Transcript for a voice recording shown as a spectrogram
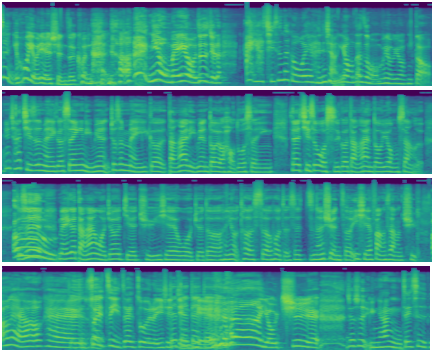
这你会有点选择困难啊？你有没有就是觉得，哎呀，其实那个我也很想用，但是我没有用到。因为它其实每一个声音里面，就是每一个档案里面都有好多声音，所以其实我十个档案都用上了，只是哦每一个档案我就截取一些我觉得很有特色，或者是只能选择一些放上去。OK 对 OK，所以自己在做了一些对剪对贴，对 有趣耶。就是云安，你这次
